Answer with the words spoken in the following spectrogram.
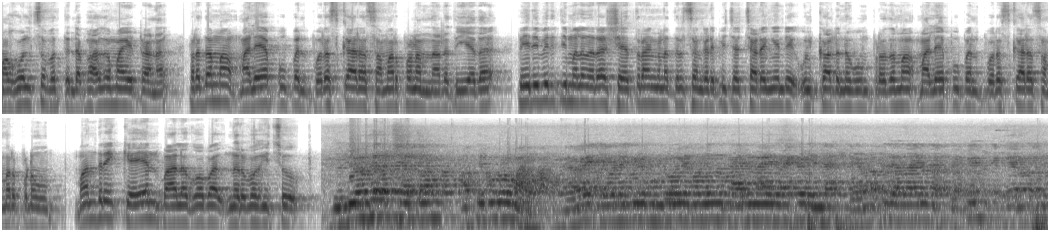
മഹോത്സവത്തിന്റെ ഭാഗമായിട്ടാണ് പ്രഥമ മലയപ്പൂപ്പൻ പുരസ്കാര സമർപ്പണം നടത്തിയത്. പെരുവരുത്തി മലനട ക്ഷേത്രാങ്കണത്തിൽ സംഘടിപ്പിച്ച ചടങ്ങിന്റെ ഉദ്ഘാടനവും പ്രഥമ മലയപ്പൂപ്പൻ പുരസ്കാര സമർപ്പണവും മന്ത്രി കെ എൻ ബാലഗോപാൽ നിർവഹിച്ചു. ദുര്യോധന ക്ഷേത്രം അത്യപൂർവമായി വേറെ എവിടെയെങ്കിലും ഉണ്ടോ എന്നുള്ളത് കാര്യമായ രേഖകളില്ല കേരളത്തിൽ അതായത് തെക്കൻ കേരളത്തിൽ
